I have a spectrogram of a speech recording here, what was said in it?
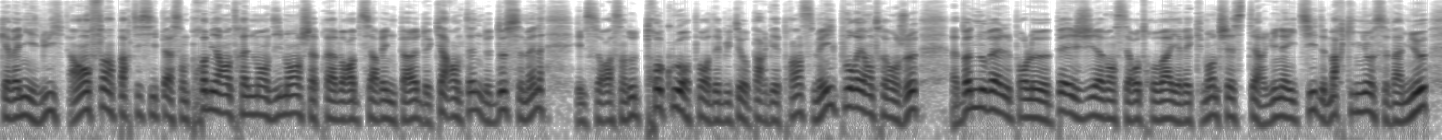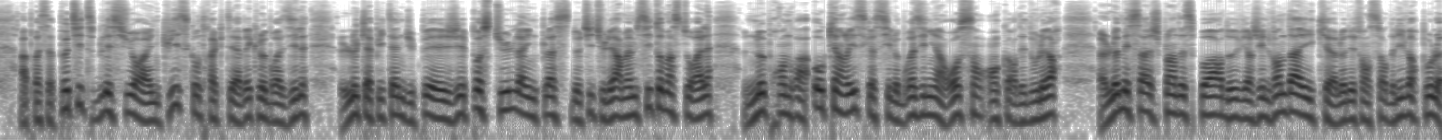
Cavani, lui, a enfin participé à son premier entraînement dimanche après avoir observé une période de quarantaine de deux semaines. Il sera sans doute trop court pour débuter au Parc des Princes, mais il pourrait entrer en jeu. Bonne nouvelle pour le PSG avant ses retrouvailles avec Manchester United. Marquinhos va mieux. Après sa petite blessure à une cuisse contractée avec le Brésil, le capitaine du PSG postule à une place de titulaire, même si Thomas Tourel ne prendra aucun risque si le Brésilien ressent encore des douleurs. Le message plein d'espoir de Virgil van Dijk, le défenseur de Liverpool,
